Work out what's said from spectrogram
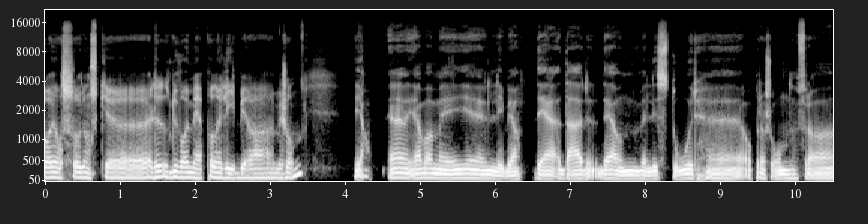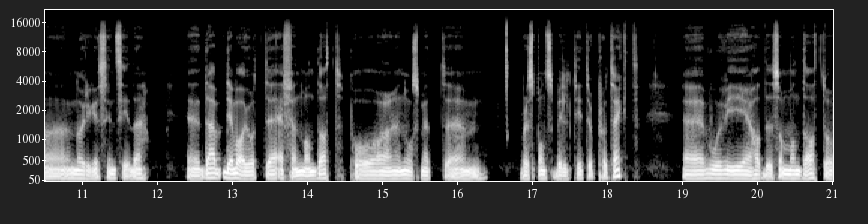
var jo også ganske Eller du var jo med på den Libya-misjonen? Ja, jeg var med i eh, Libya. Det, der, det er jo en veldig stor eh, operasjon fra Norge sin side. Eh, det, det, var jo et eh, FN-mandat på noe som het eh, Responsibility to Protect. Eh, hvor vi hadde som mandat å,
